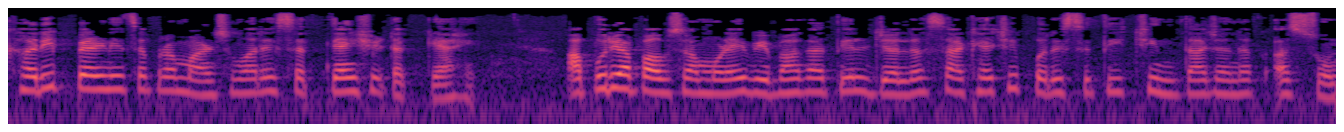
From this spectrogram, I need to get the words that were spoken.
खरीप पेरणीचं प्रमाण सुमारे सत्याऐंशी टक्के आहे. अपुऱ्या पावसामुळे विभागातील जलसाठ्याची परिस्थिती चिंताजनक असून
